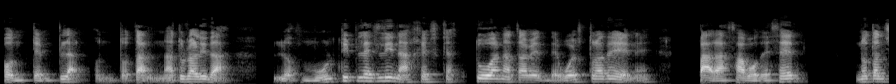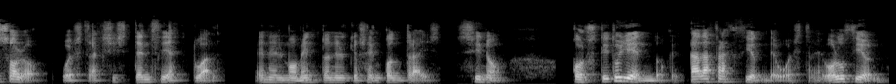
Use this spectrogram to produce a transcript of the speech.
contemplar con total naturalidad los múltiples linajes que actúan a través de vuestro ADN para favorecer no tan solo vuestra existencia actual en el momento en el que os encontráis, sino constituyendo que cada fracción de vuestra evolución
